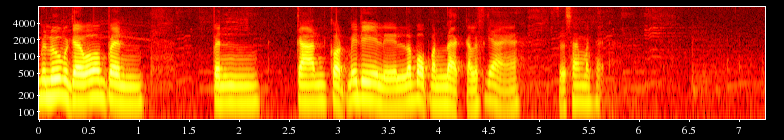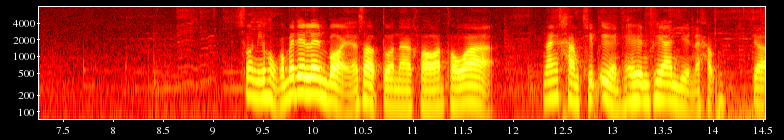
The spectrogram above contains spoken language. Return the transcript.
ไม่รู้เหมือนกันว่ามันเป็นเป็นการกดไม่ดีหรือระบบมันแหลกกันอะไรสักอย่างนะแต่ช่างมันเถอะช่วงนี้ผมก็ไม่ได้เล่นบ่อยนะสำหรับตัวนาคลอสเพราะว่านั่งทำคลิปอื่นให้เพื่อนๆอยู่นะครับ ก็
